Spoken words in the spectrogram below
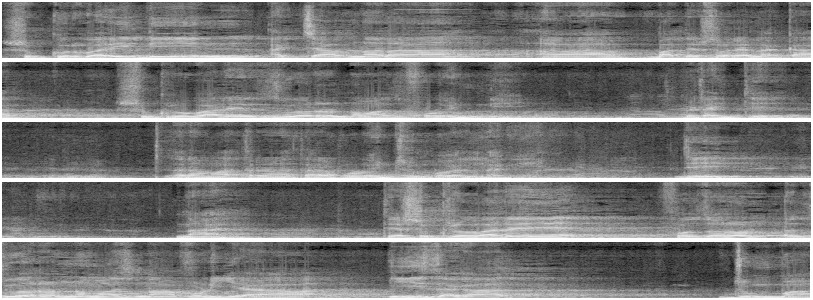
শুক্রবারই দিন আচ্ছা আপনারা বাদেশ্বর এলাকার শুক্রবারে জুয়োর নমাজ পড়ইনি বেটাইনতে যারা মাত্রা না তারা পড়ইন চুম্বয়ের লাগে। জি? নাই। তে শুক্রবারে ফজরন জুয়ারর নমাজ না পড়িয়া ই জাগাত জুম্মা।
